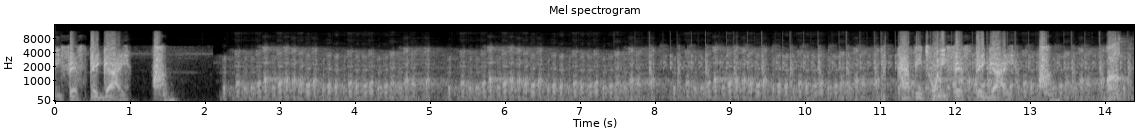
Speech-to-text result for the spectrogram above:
25th, big guy. Happy 25th, big guy. Wow.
